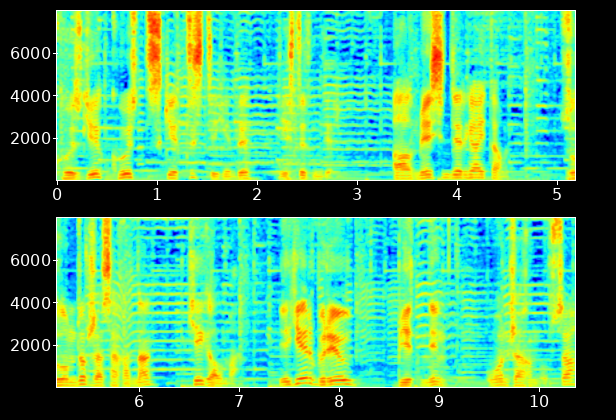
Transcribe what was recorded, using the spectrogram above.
көзге көз тіске тіс дегенді естідіңдер. Ал мен сендерге айтамын зұлымдық жасағаннан кек алма. Егер біреу бетінің оң жағын ұрса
